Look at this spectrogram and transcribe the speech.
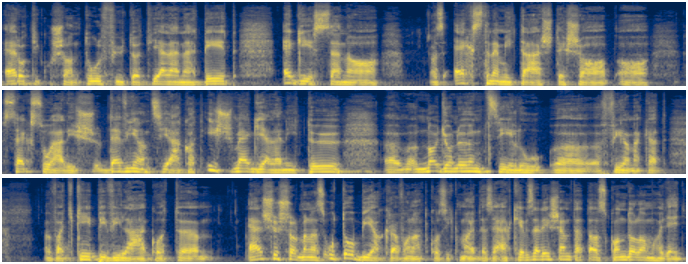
erotikusan túlfűtött jelenetét, egészen a az extremitást és a, a szexuális devianciákat is megjelenítő, nagyon öncélú filmeket, vagy képi világot. Elsősorban az utóbbiakra vonatkozik majd az elképzelésem, tehát azt gondolom, hogy egy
